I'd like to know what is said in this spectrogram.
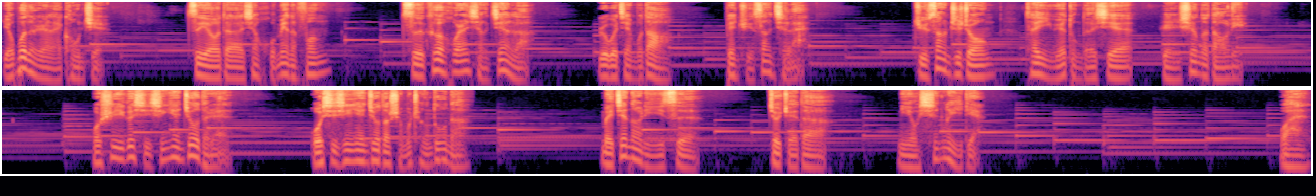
由不得人来控制，自由的像湖面的风。此刻忽然想见了，如果见不到，便沮丧起来。沮丧之中，才隐约懂得些人生的道理。我是一个喜新厌旧的人，我喜新厌旧到什么程度呢？每见到你一次，就觉得你又新了一点。晚安。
